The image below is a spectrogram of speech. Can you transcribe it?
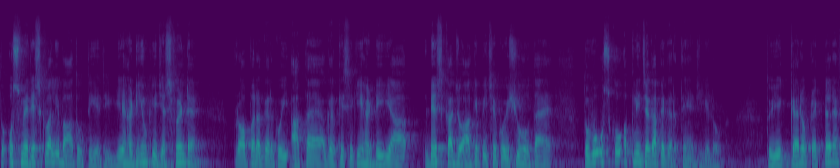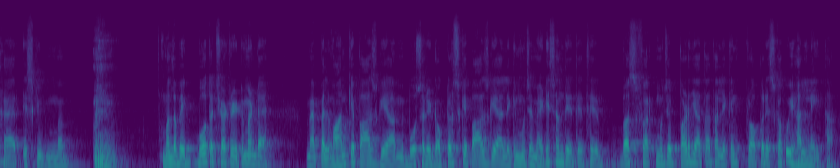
तो उसमें रिस्क वाली बात होती है, जी। ये हड्डियों की एडजस्टमेंट है। प्रॉपर अगर कोई आता है, अगर किसी की हड्डी या डिस्क का जो आगे पीछे कोई इशू होता है तो वो उसको अपनी जगह पे करते हैं, जी, ये लोग। तो ये कैरोप्रैक्टर है, खैर, इसकी मतलब एक बहुत अच्छा ट्रीटमेंट है। मैं पहलवान के पास गया, मैं बहुत सारे डॉक्टर्स के पास गया, लेकिन मुझे मेडिसिन देते थे। बस फ़र्क मुझे पड़ जाता था, लेकिन प्रॉपर इसका कोई हल नहीं था।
